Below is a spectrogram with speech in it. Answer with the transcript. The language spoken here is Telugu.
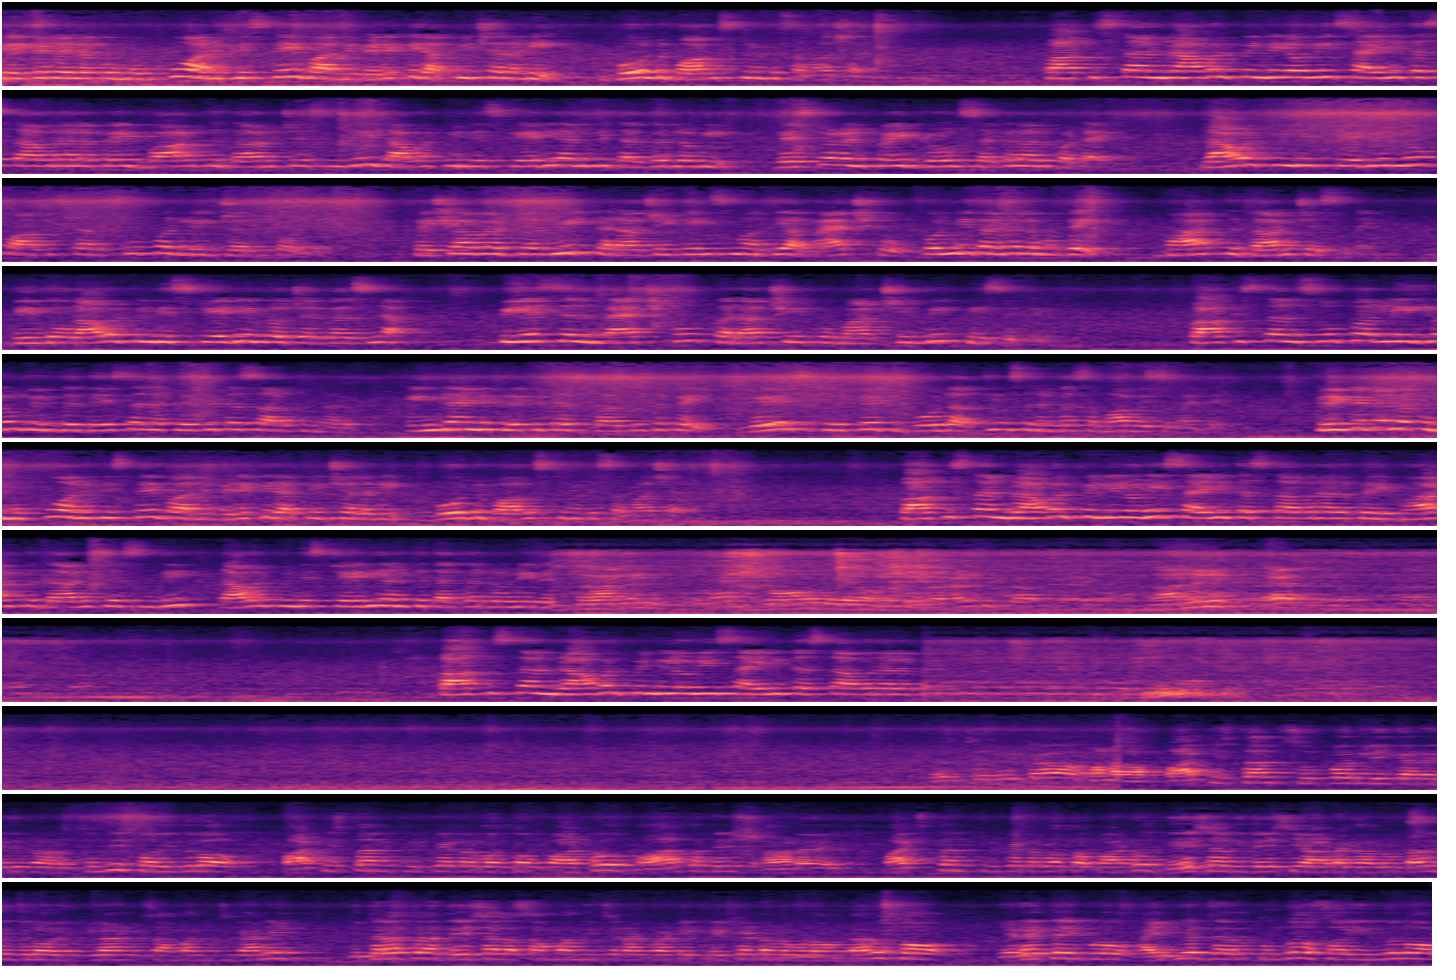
క్రికెటర్లకు ముప్పు అనిపిస్తే వారిని వెనక్కి రప్పించాలని బోర్డు భావిస్తున్నట్టు సమాచారం. పాకిస్తాన్ రావల్పిండిలోని సైనిక స్థావరాలపై భారత్ దాడి చేసింది. రావల్పిండి స్టేడియానికి దగ్గరలోని రెస్టారెంట్ పై డ్రోన్ శకలాలు పడ్డాయి. రావల్పిండి స్టేడియంలో పాకిస్తాన్ సూపర్ లీగ్ జరుగుతోంది పెషావర్ జర్మీ కరాచీ కింగ్స్ మధ్య మ్యాచ్కు కొన్ని గంటల ముందే భారత్ దాడి చేసింది. దీంతో రావల్పిండి స్టేడియంలో జరగాల్సిన పిఎస్ఎల్ మ్యాచ్కు కరాచీకు మార్చింది పీసీబీ పాకిస్తాన్ సూపర్ లీగ్లో వివిధ దేశాల క్రికెటర్స్ ఆడుతున్నారు. ఇంగ్లాండ్ క్రికెటర్స్ భద్రతపై వేల్స్ క్రికెట్ బోర్డు అత్యవసరంగా సమావేశమైంది. క్రికెటర్లకు ముప్పు అనిపిస్తే వారిని వెనక్కి రప్పించాలని బోర్డు భావిస్తున్నట్టు సమాచారం. పాకిస్తాన్ రావల్పిండిలోని సైనిక స్థావరాలపై భారత్ దాడి చేసింది. రావల్పిండి స్టేడియానికి దగ్గరలోని పాకిస్తాన్ రావల్పిండిలోని సైనిక స్థావరాలపై చంద్రిక మన పాకిస్తాన్ సూపర్ లీగ్ అనేది నడుస్తుంది. సో ఇందులో పాకిస్తాన్ క్రికెటర్లతో పాటు భారతదేశ ఆడే పాకిస్తాన్ క్రికెటర్లతో పాటు దేశ విదేశీ ఆటగాళ్ళు ఉంటారు. ఇందులో ఇంగ్లాండ్ సంబంధించి కానీ ఇతరత్ర దేశాలకు సంబంధించినటువంటి క్రికెటర్లు కూడా ఉంటారు. సో ఏదైతే ఇప్పుడు ఐపీఎల్ జరుగుతుందో సో ఇందులో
